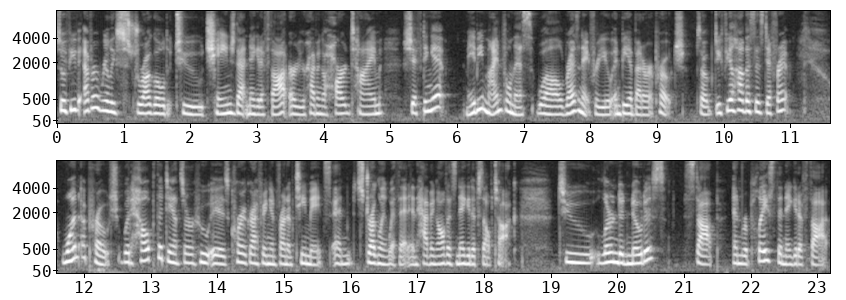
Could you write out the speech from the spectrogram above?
So if you've ever really struggled to change that negative thought or you're having a hard time shifting it, maybe mindfulness will resonate for you and be a better approach. So, do you feel how this is different? One approach would help the dancer who is choreographing in front of teammates and struggling with it and having all this negative self talk to learn to notice, stop, and replace the negative thought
